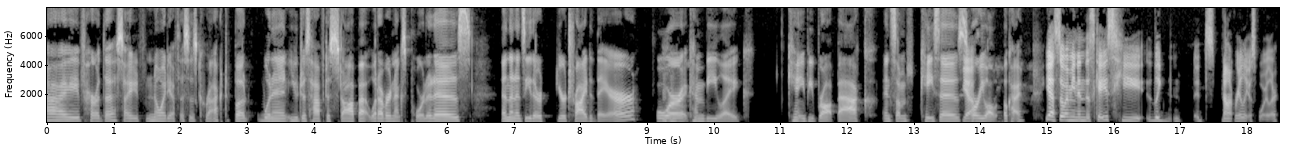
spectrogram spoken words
I've heard this. I have no idea if this is correct, but wouldn't you just have to stop at whatever next port it is? And then it's either you're tried there or Mm-hmm. it can be like, can't you be brought back in some cases? Yeah. Or you all, okay. Yeah, so I mean, in this case, he like it's not really a spoiler.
